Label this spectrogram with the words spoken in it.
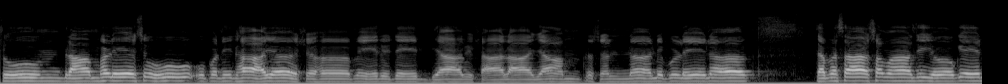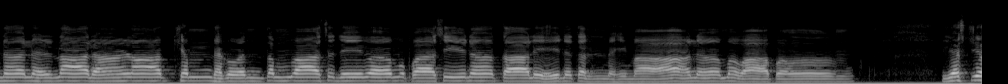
शूं ब्राह्मणेषु उपनिधाय सह मेरुदेभ्या विशालायां प्रसन्ननिपुणेन तपसा समाधियोगेन नरनारायणाख्यं भगवन्तं वासुदेवमुपासीन कालेन तन्महिमानमवाप यस्य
